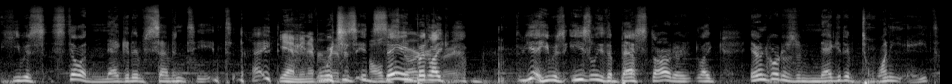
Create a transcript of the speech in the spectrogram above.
he was still a negative 17 tonight. Yeah, I mean, every- which is every- all the insane, but like right? yeah, he was easily the best starter. Like Aaron Gordon was a negative 28.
